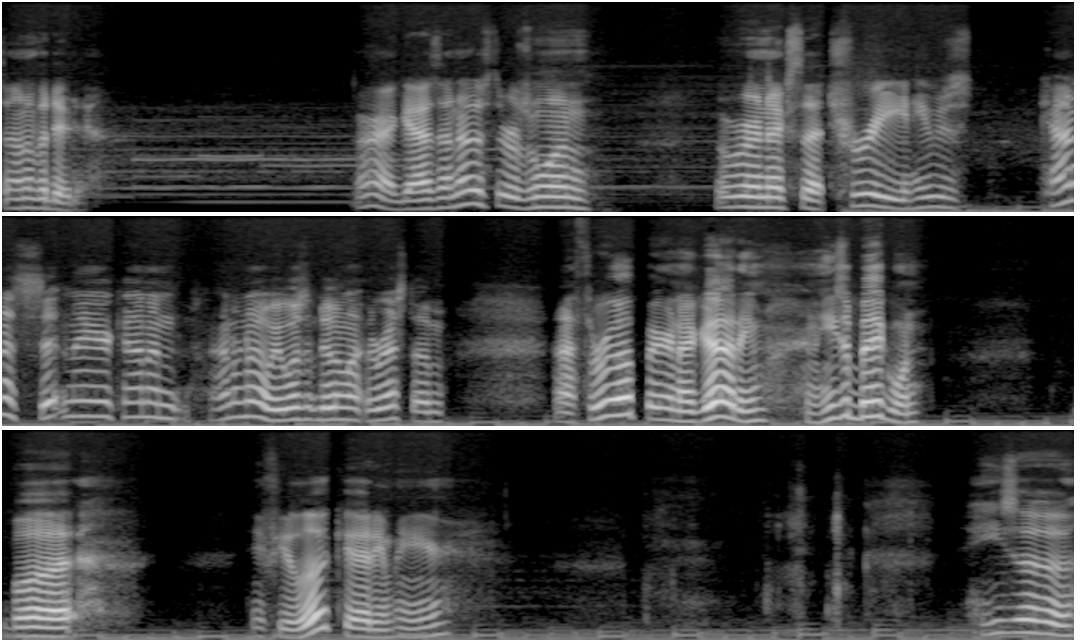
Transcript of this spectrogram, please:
Son of a doo-doo. All right, guys, I noticed there was one over next to that tree, and he was kind of sitting there, kind of, I don't know, he wasn't doing like the rest of them. I threw up there and I got him, and he's a big one. But if you look at him here, he's a, uh,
